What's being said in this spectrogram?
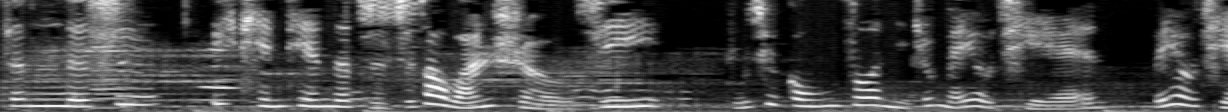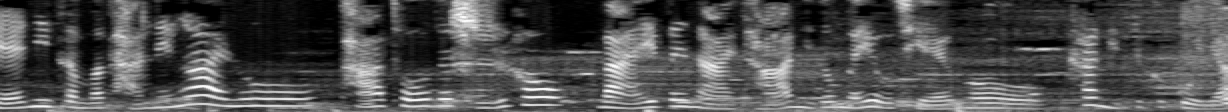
真的是一天天的只知道玩手机，不去工作你就没有钱，没有钱你怎么谈恋爱喽？爬坡的时候买一杯奶茶你都没有钱哦，看你这个鬼样！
